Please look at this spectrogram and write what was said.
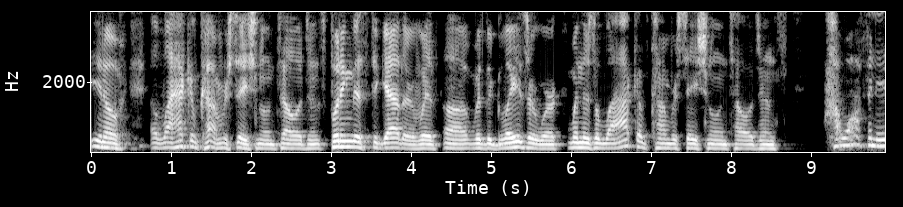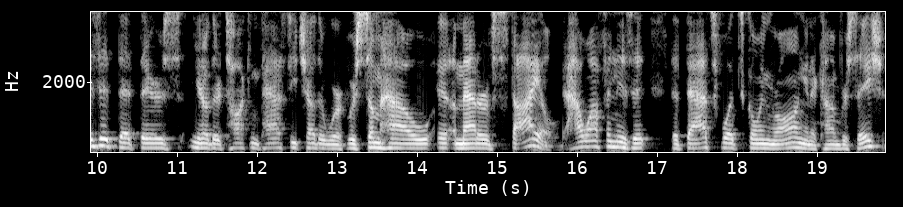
you know, a lack of conversational intelligence? Putting this together with uh, with the Glaser work, when there's a lack of conversational intelligence, how often is it that there's, you know, they're talking past each other where we're somehow a matter of style? How often is it that that's what's going wrong in a conversation?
